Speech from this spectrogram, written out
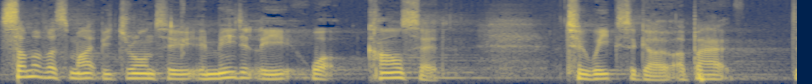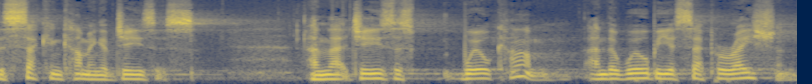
some of us might be drawn to immediately what Carl said two weeks ago about the second coming of Jesus and that Jesus will come and there will be a separation.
